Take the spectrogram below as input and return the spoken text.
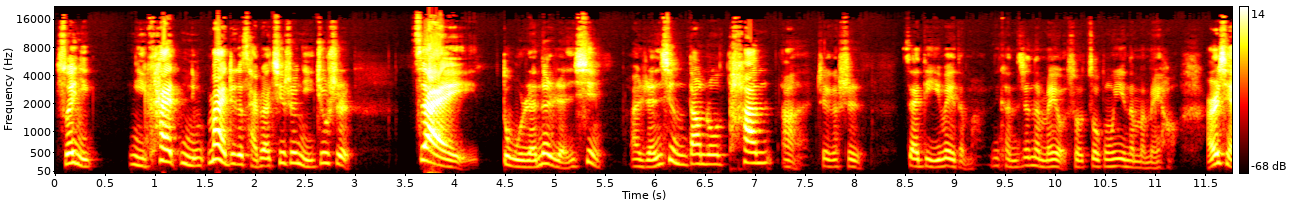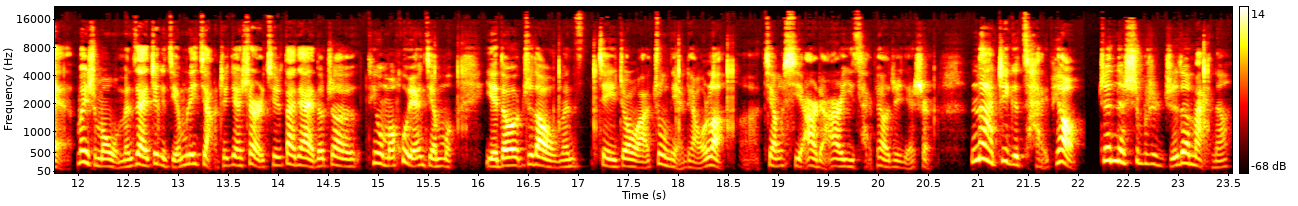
所以你你开你卖这个彩票，其实你就是在赌人的人性啊，人性当中贪啊，这个是在第一位的嘛。你可能真的没有说做公益那么美好。而且为什么我们在这个节目里讲这件事儿？其实大家也都知道，听我们会员节目也都知道，我们这一周啊重点聊了啊江西二点二亿彩票这件事儿。那这个彩票。真的是不是值得买呢？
